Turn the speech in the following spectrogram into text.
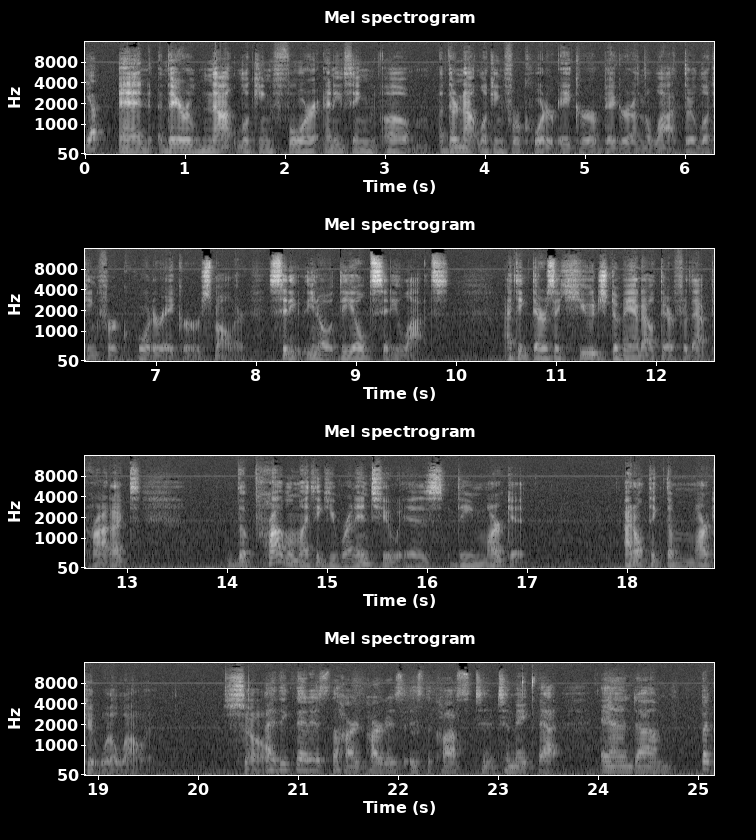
Yep. and they're not looking for anything. Um, they're not looking for a quarter acre or bigger on the lot. They're looking for a quarter acre or smaller. City, you know, the old city lots. I think there's a huge demand out there for that product. The problem I think you run into is the market. I don't think the market would allow it. So I think that is the hard part is, is the cost to, to make that. And um, but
